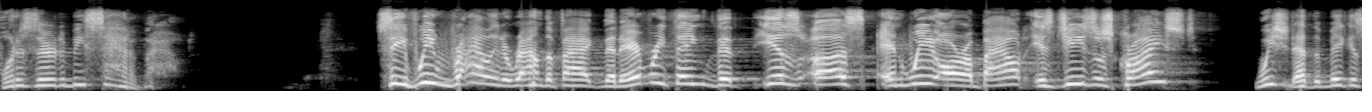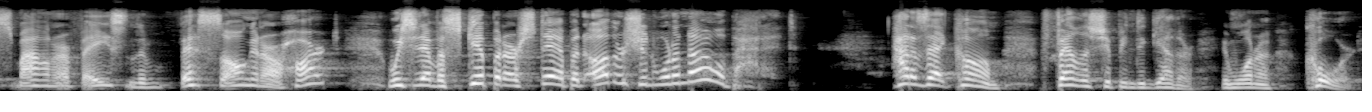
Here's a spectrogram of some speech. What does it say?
What is there to be sad about? See, if we rallied around the fact that everything that is us and we are about is Jesus Christ, we should have the biggest smile on our face and the best song in our heart. We should have a skip in our step, and others should want to know about it. How does that come? Fellowshipping together in one accord.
